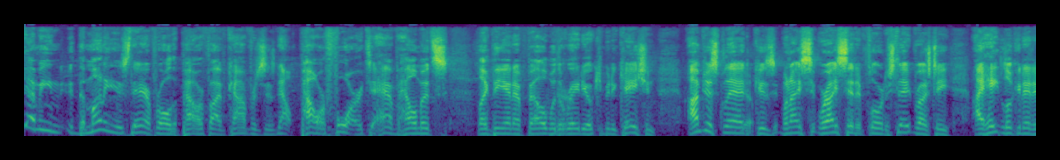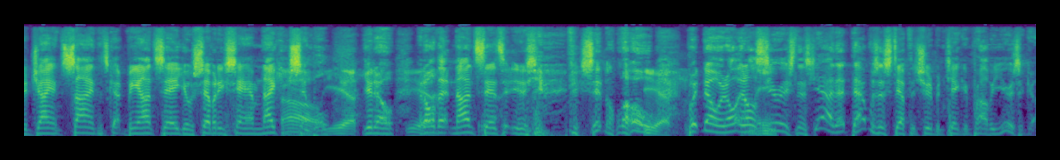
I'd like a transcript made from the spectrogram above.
Yeah, I mean, the money is there for all the Power Five conferences. Now, Power Four to have helmets like the NFL with a radio communication. I'm just glad because when I where I sit at Florida State, Rusty, I hate looking at a giant sign that's got Beyonce, Yosemite Sam, Nike oh, symbol. Oh, yeah. You know, and all that nonsense. that You're, you're sitting low. Yeah. But no, in all, in all I mean- seriousness, yeah, that that was a step that should have been taken probably years ago.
